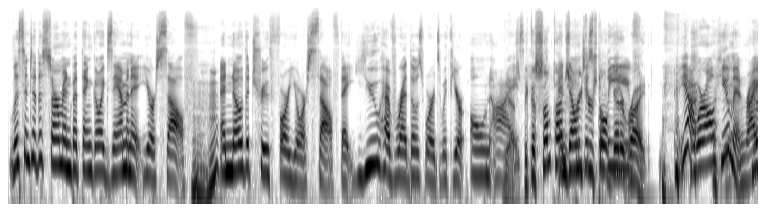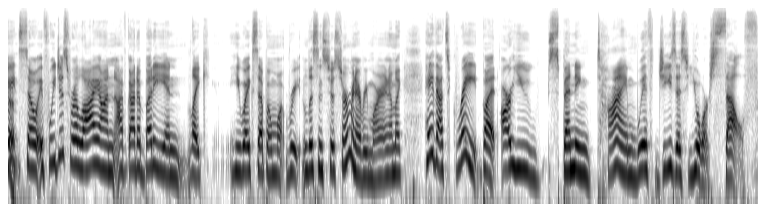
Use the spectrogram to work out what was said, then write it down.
Listen to the sermon, but then go examine it yourself Mm-hmm. and know the truth for yourself that you have read those words with your own Yes, eyes. because sometimes don't preachers just don't get it right. yeah, we're all human, right? Yeah. So if we just rely on, I've got a buddy and like he wakes up and re- listens to a sermon every morning, and I'm like, hey, that's great, but are you spending time with Jesus yourself?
